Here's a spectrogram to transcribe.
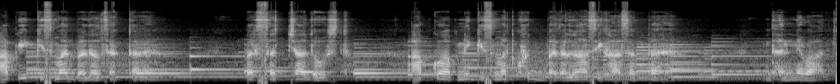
आपकी किस्मत बदल सकता है। पर सच्चा दोस्त आपको अपनी किस्मत खुद बदलना सिखा सकता है। धन्यवाद।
